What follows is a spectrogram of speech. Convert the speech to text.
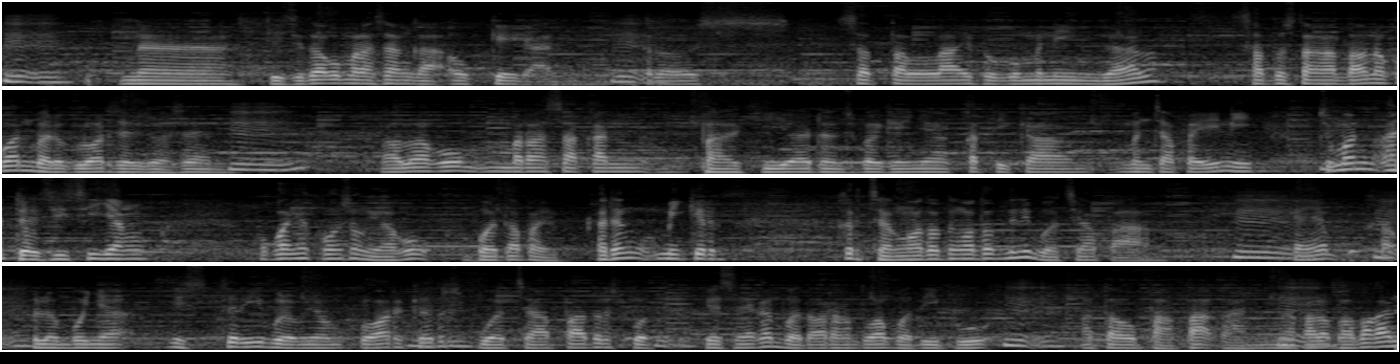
Mm-mm. nah di situ aku merasa nggak oke kan. Terus setelah ibuku meninggal satu setengah tahun aku kan baru keluar jadi dosen. Mm-mm. lalu aku merasakan bahagia dan sebagainya ketika mencapai ini. Cuman ada sisi yang pokoknya kosong ya aku buat apa ya? Kadang mikir kerja ngotot-ngotot ini buat siapa Hmm. kayaknya ka- belum punya istri belum punya keluarga terus buat siapa terus buat biasanya kan buat orang tua buat ibu Mm-mm. atau bapak kan nah kalau bapak kan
